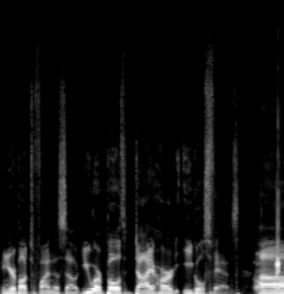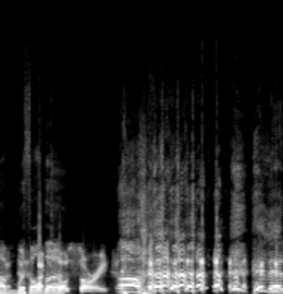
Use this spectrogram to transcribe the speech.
and you're about to find this out. You are both diehard Eagles fans. Um, with all Oh, I'm the so sorry. hey man,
